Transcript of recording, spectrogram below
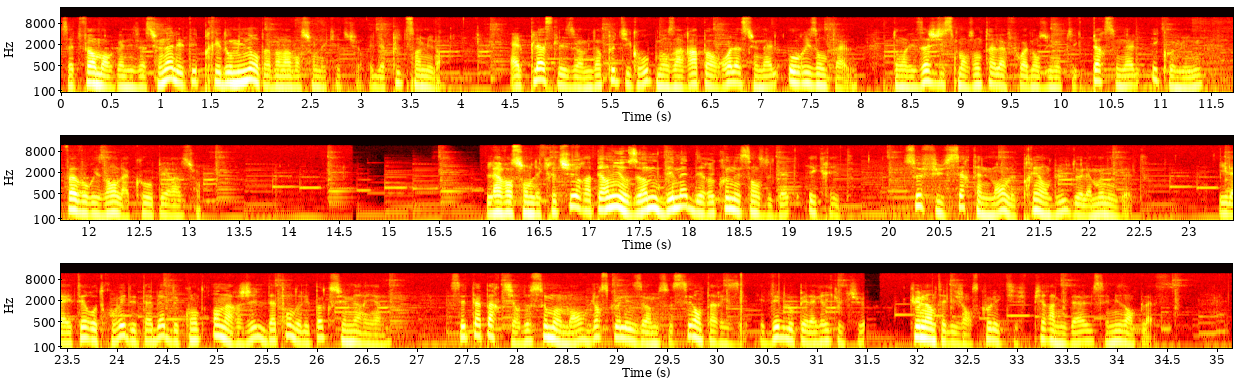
Cette forme organisationnelle était prédominante avant l'invention de l'écriture, il y a plus de 5000 ans. Elle place les hommes d'un petit groupe dans un rapport relationnel horizontal, dont les agissements sont à la fois dans une optique personnelle et commune, favorisant la coopération. L'invention de l'écriture a permis aux hommes d'émettre des reconnaissances de dettes écrites. Ce fut certainement le préambule de la monnaie dette. Il a été retrouvé des tablettes de compte en argile datant de l'époque sumérienne. C'est à partir de ce moment, lorsque les hommes se sédentarisaient et développaient l'agriculture, que l'intelligence collective pyramidale s'est mise en place.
